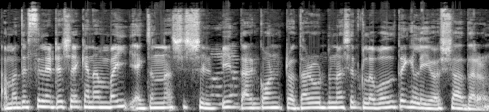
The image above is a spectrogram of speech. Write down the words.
আমাদের সিলেটের ভাই একজন নাচের শিল্পী তার কণ্ঠ তার উর্দু নাচেরগুলো বলতে গেলেই অসাধারণ।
